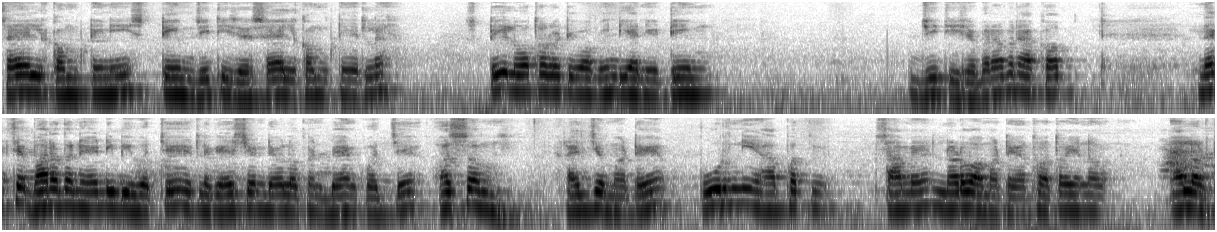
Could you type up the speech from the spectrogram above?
સેલ કંપનીની ટીમ જીતી છે. સેલ કંપની એટલે સ્ટીલ ઓથોરિટી ઓફ ઇન્ડિયાની ટીમ જીતી છે. બરાબર આ કપ. નેક્સ્ટ છે ભારત અને એડીબી વચ્ચે એટલે કે એશિયન ડેવલપમેન્ટ બેંક વચ્ચે અસમ રાજ્ય માટે પૂરની આફત સામે લડવા માટે અથવા તો એનો એલર્ટ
